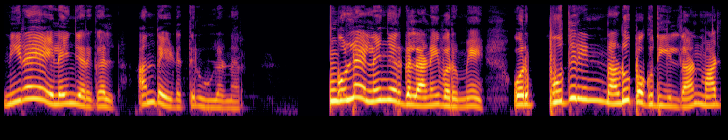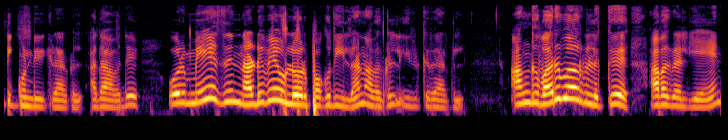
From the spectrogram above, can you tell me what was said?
நிறைய இளைஞர்கள் அந்த இடத்தில் உள்ளனர். அங்குள்ள இளைஞர்கள் அனைவருமே ஒரு புதிரின் நடுப்பகுதியில் தான் மாட்டிக்கொண்டிருக்கிறார்கள். அதாவது ஒரு மேசின் நடுவே உள்ள ஒரு பகுதியில் தான் அவர்கள் இருக்கிறார்கள். அங்கு வருபவர்களுக்கு அவர்கள் ஏன்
